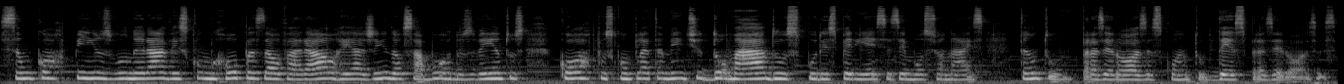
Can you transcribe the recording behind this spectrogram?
são corpinhos vulneráveis como roupas alvaral reagindo ao sabor dos ventos, corpos completamente domados por experiências emocionais, tanto prazerosas quanto desprazerosas.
